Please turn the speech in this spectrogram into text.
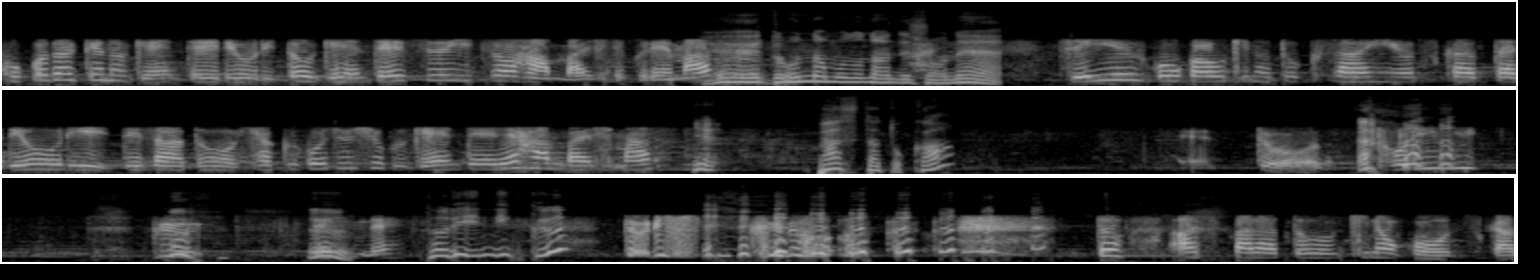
ここだけの限定料理と限定スイーツを販売してくれます。えー、どんなものなんでしょうね？JA 福岡沖の特産品を使った料理、デザートを150食限定で販売します。パスタとか？えっと鶏肉ですね。鶏肉？鶏肉の とアスパラとキノコを使っ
